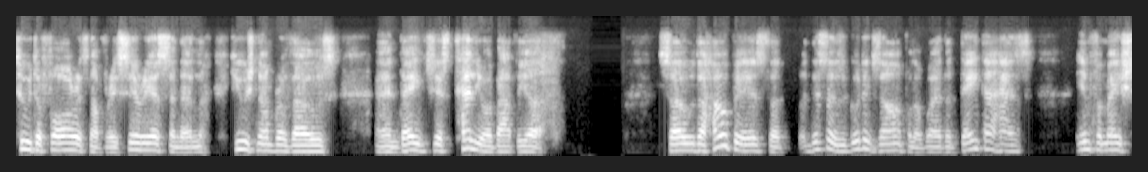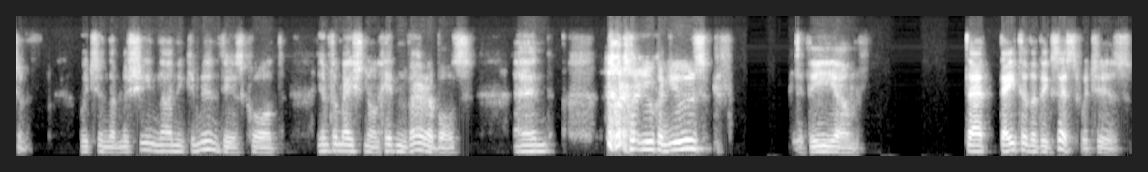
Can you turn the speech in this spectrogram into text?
two to four, it's not very serious, and there are a huge number of those, and they just tell you about the Earth. So the hope is that this is a good example of where the data has information, which in the machine learning community is called information on hidden variables, and you can use the um, that data that exists, which is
